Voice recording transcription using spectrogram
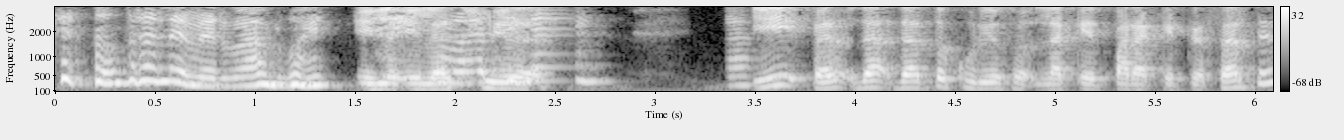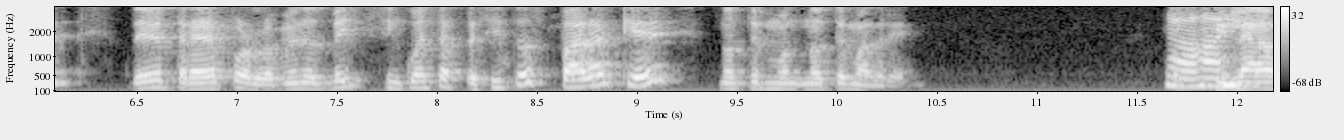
otra de verdad, güey. Y la, y la Como, chida. Y, pero, da- dato curioso, la que para que te asalten debe traer por lo menos 20, 50 pesitos para que no te, no te madreen. Porque, Ay, si la,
